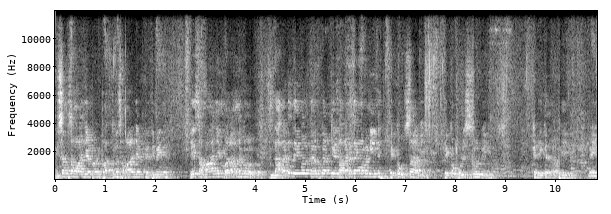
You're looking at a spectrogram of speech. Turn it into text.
විෂම සමාජයකට පත් වුණ සමාජයක් නැති වෙන්නේ. ඒ සමාජයෙන් බලන්නකො නරක දේවල් කරපු කට්ටිය නරක තැන් වල ඉන්නේ. එක උසාවි, එක පොලිස් කුළුයි. ඒක අපේ මේ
